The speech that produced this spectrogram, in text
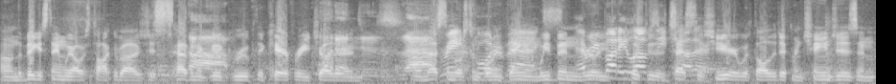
um, the biggest thing we always talk about is just having a good group that care for each other, and um, that's the most important thing. And we've been Everybody really put through the test other. this year with all the different changes, and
